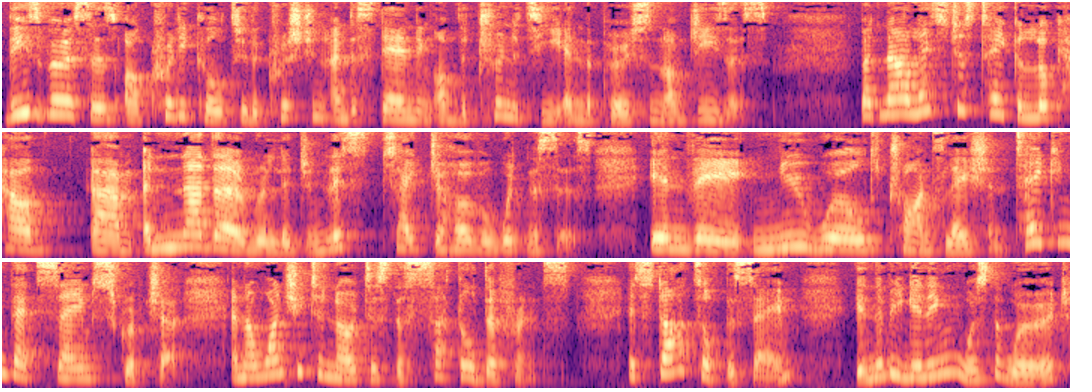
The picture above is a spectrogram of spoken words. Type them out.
These verses are critical to the Christian understanding of the Trinity and the person of Jesus. But now let's just take a look how um, another religion, let's take Jehovah Witnesses in their New World Translation, taking that same scripture, and I want you to notice the subtle difference. It starts off the same. In the beginning was the Word,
